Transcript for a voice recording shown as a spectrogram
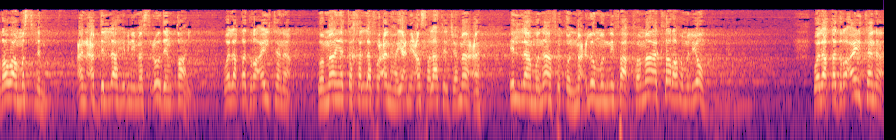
روى مسلم عن عبد الله بن مسعود قال ولقد رأيتنا وما يتخلف عنها يعني عن صلاة الجماعة إلا منافق معلوم النفاق فما أكثرهم اليوم. ولقد رأيتنا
